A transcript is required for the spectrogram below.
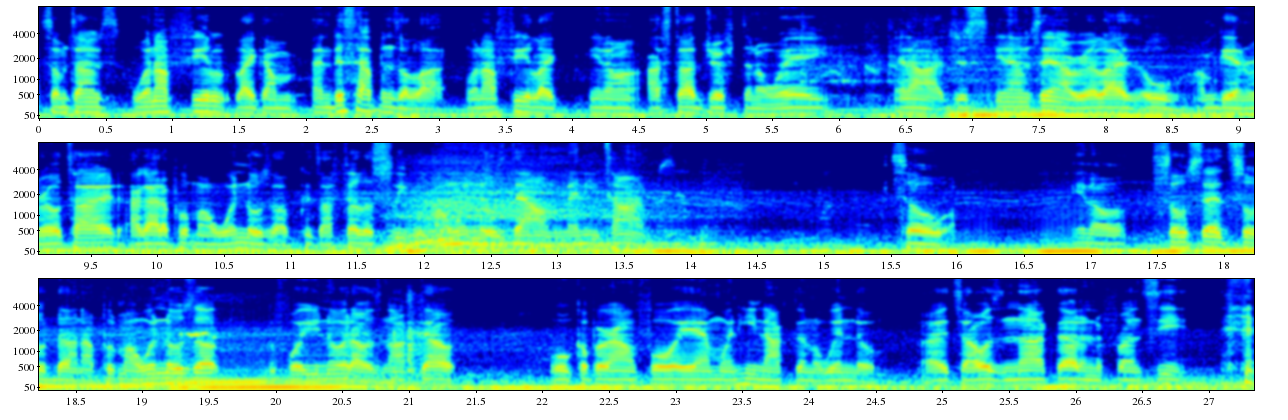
sometimes when I feel like I'm, and this happens a lot, when I feel like, you know, I start drifting away and I just, you know I'm saying? I realize, oh, I'm getting real tired. I got to put my windows up because I fell asleep with my windows down many times. So, you know, so said, so done. I put my windows up. Before you know it, I was knocked out. Woke up around 4 a.m. when he knocked on the window. All right, so I was knocked out in the front seat.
